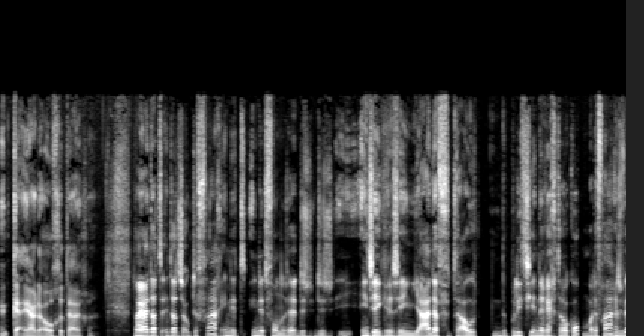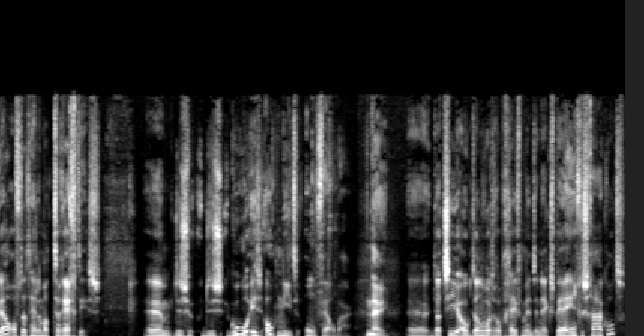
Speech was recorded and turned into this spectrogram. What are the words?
een keiharde ooggetuige. Nou ja, dat, dat is ook de vraag in dit, in dit vonnis. Hè. Dus, dus in zekere zin ja, daar vertrouwen de politie en de rechter ook op. Maar de vraag is wel of dat helemaal terecht is. Ehm, dus, dus Google is ook niet onfeilbaar. Nee, Eh, dat zie je ook, dan wordt er op een gegeven moment een expert ingeschakeld.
